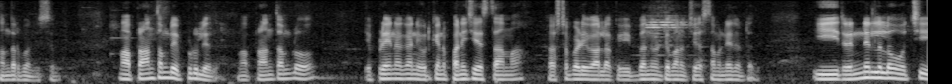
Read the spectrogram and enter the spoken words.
సందర్భం చూస్తుంది మా ప్రాంతంలో ఎప్పుడూ లేదు. మా ప్రాంతంలో ఎప్పుడైనా కానీ ఎవరికైనా పని చేస్తామా కష్టపడి వాళ్ళకు ఇబ్బంది ఉంటే మనం చేస్తామనేది ఉంటుంది. ఈ రెండు నెలలలో వచ్చి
